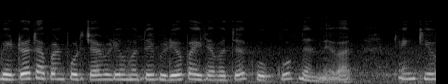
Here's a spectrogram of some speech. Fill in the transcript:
भेटूयात आपण पुढच्या व्हिडिओमध्ये व्हिडिओ पाहिल्याबद्दल खूप खूप धन्यवाद. थँक्यू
